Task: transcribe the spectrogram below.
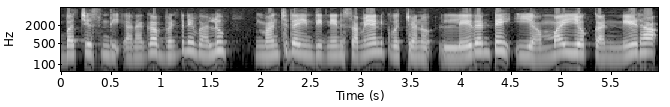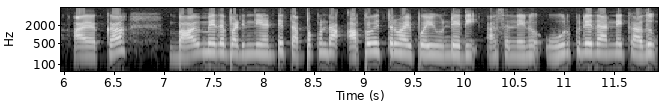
వచ్చేసింది అనగా వెంటనే వాళ్ళు మంచిదైంది. నేను సమయానికి వచ్చాను. లేదంటే ఈ అమ్మాయి యొక్క నీడ ఆ యొక్క బావి మీద పడింది అంటే తప్పకుండా అపవిత్రం అయిపోయి ఉండేది. అసలు నేను ఊరుకునేదాన్నే కాదు.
